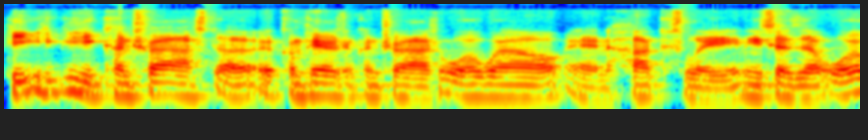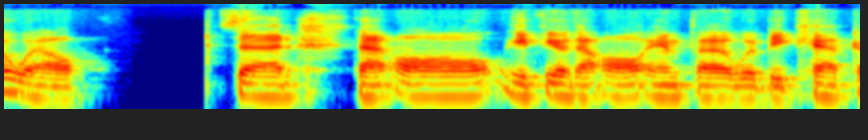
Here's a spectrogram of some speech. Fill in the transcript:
He he contrast uh, compares and contrasts Orwell and Huxley, and he says that Orwell said that all he feared that all info would be kept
